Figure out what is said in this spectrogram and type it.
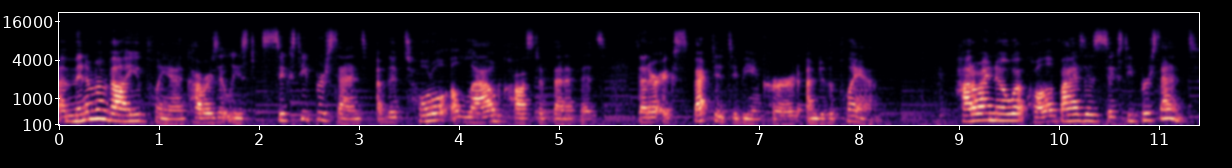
A minimum value plan covers at least 60% of the total allowed cost of benefits that are expected to be incurred under the plan. How do I know what qualifies as 60%?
